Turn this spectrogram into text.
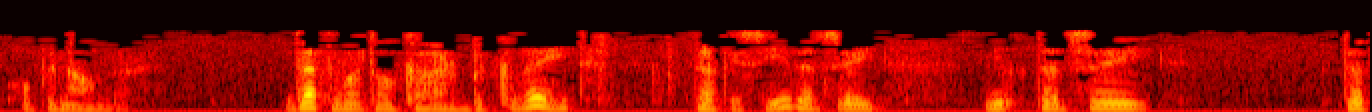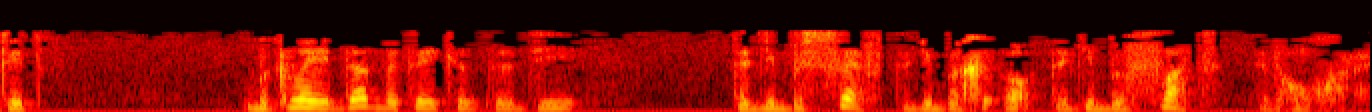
op een ander. Dat wat elkaar bekleedt, dat is hier, dat zij, dat zij, dat het bekleedt, dat betekent dat die, dat die beseft, dat die, dat die bevat het hogere.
